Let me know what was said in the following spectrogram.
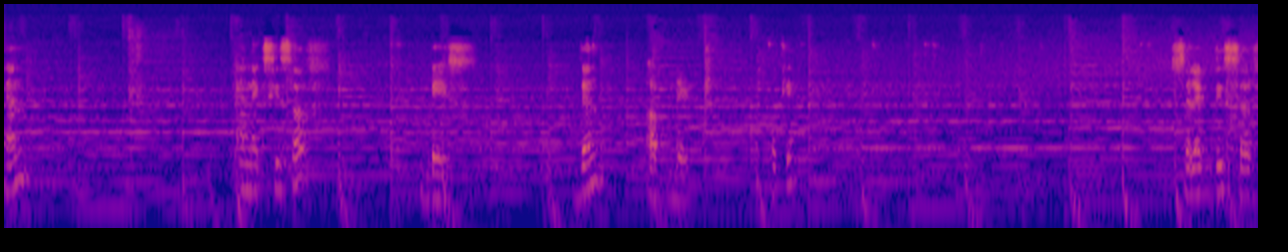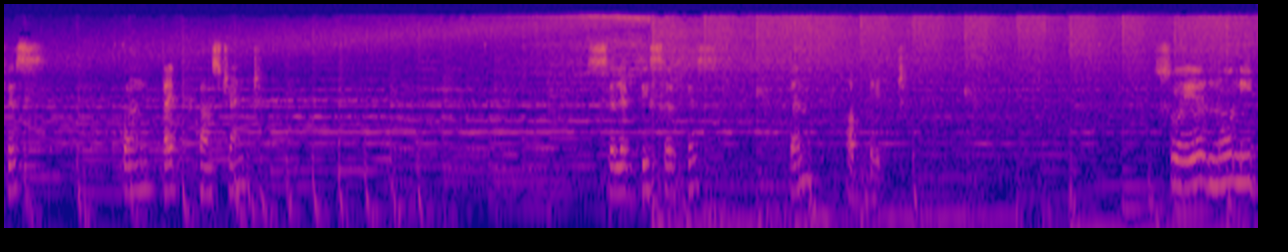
and an axis of base. Then update okay? Select this surface contact constraint. Select this surface then update. So here no need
